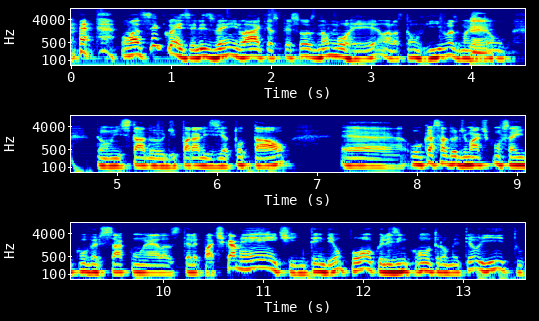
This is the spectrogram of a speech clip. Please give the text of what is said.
uma sequência. Eles veem lá que as pessoas não morreram, elas estão vivas, mas estão é. em estado de paralisia total. É, o caçador de Marte consegue conversar com elas telepaticamente, entender um pouco. Eles encontram o meteorito,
